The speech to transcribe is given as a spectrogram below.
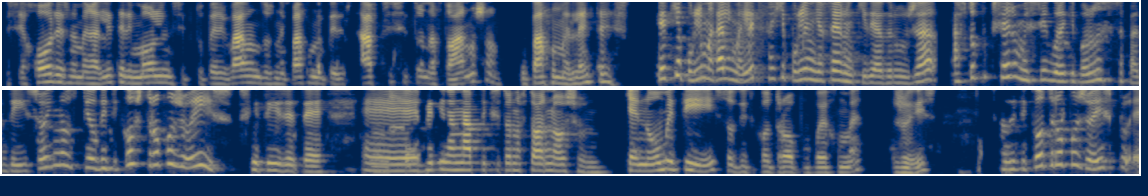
Σε χώρες με μεγαλύτερη μόλυνση του περιβάλλοντος να υπάρχουν αύξηση των αυτοάνωσων, υπάρχουν μελέτες; Τέτοια πολύ μεγάλη μελέτη θα έχει πολύ ενδιαφέρον, κυρία Δρούζα. Αυτό που ξέρουμε σίγουρα και μπορώ να σας απαντήσω είναι ότι ο δυτικός τρόπος ζωής σχετίζεται ε, με την ανάπτυξη των αυτοανώσεων. Και εννοούμε τι στο δυτικό τρόπο που έχουμε ζωής. Στο δυτικό τρόπο ζωής ε,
